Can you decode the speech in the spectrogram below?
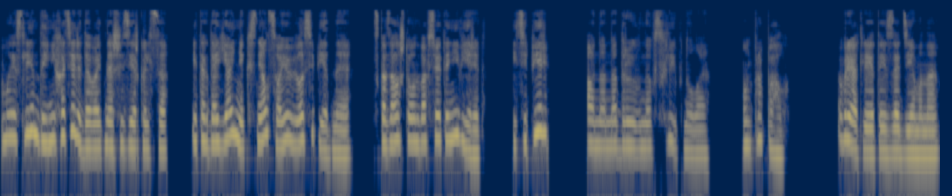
«Мы с Линдой не хотели давать наше зеркальце, и тогда Янник снял свое велосипедное, сказал, что он во все это не верит. И теперь...» Она надрывно всхлипнула. Он пропал. «Вряд ли это из-за демона»,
